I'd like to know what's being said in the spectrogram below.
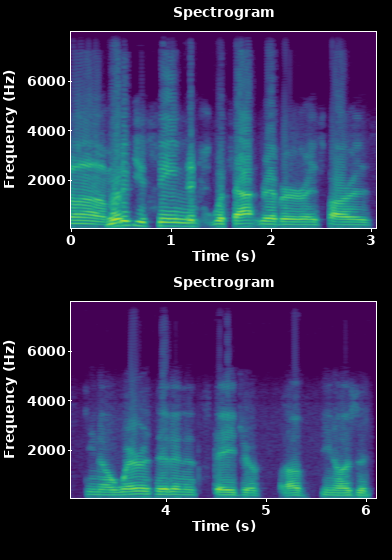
Um, what have you seen with that river as far as you know? Where is it in its stage of of you know? Is it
